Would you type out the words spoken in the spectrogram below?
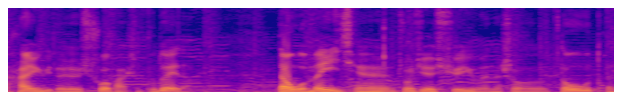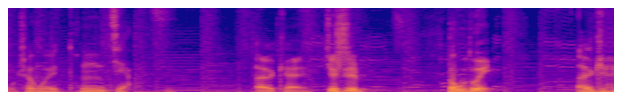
汉语的说法是不对的但我们以前中学学语文的时候都统称为通假字。Ok 就是都对， Okay.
